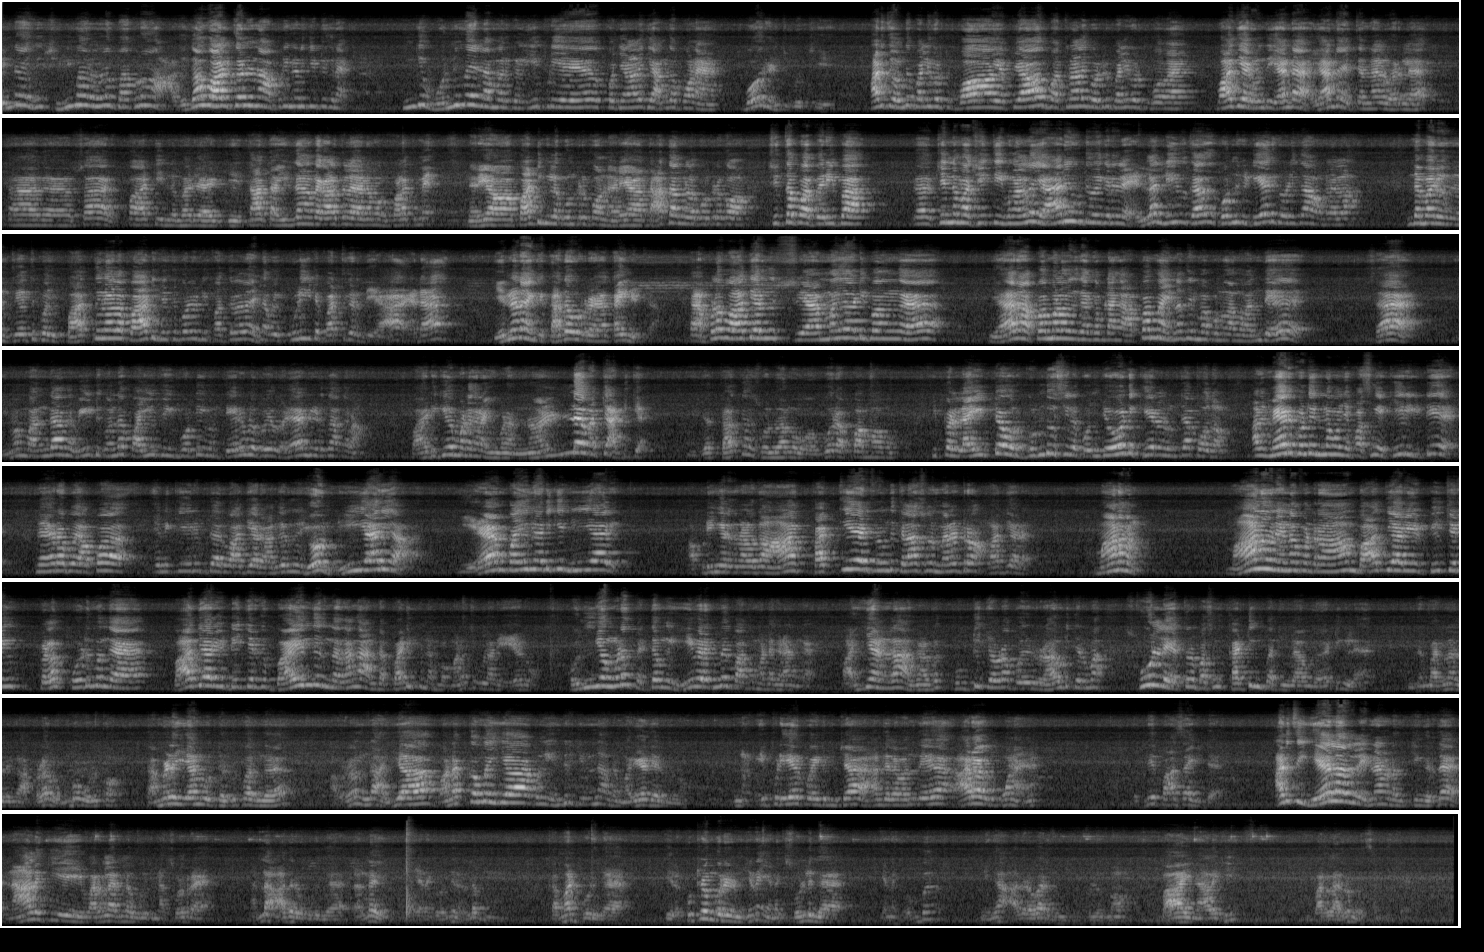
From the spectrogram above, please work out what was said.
என்ன இது? சினிமாவிலலாம் பார்க்குறோம் அதுதான் வாழ்க்கைன்னு நான் அப்படி நினச்சிட்டு இருக்கிறேன். இங்கே ஒன்றுமே இல்லாமல் இருக்கணும் இப்படியே கொஞ்ச நாளைக்கு அங்கே போனேன். போர் அடிச்சு போச்சு. அடுத்து வந்து பள்ளிக்கூடத்துக்கு வா. எப்பயாவது பத்து நாளைக்கு ஒரு பள்ளிக்கூடத்துக்கு போவேன். வாத்தியார் வந்து ஏன்டா ஏன்டா இத்தனை நாள் வரல? சார் பாட்டி இந்த மாதிரி ஆயிடுச்சு. தாத்தா இதுதான் அந்த காலத்தில் நமக்கு பழக்கமே. நிறையா பாட்டிங்களை கொண்டிருக்கோம். நிறையா தாத்தாங்களை கொண்டிருக்கோம். சித்தப்பா பெரியப்பா சின்னம்மா சித்தி இவங்களெல்லாம் யாரையும் விட்டு வைக்கிறதில்ல. எல்லாம் லீவுக்காக கொண்டுக்கிட்டே இருக்க வேண்டியதான் அவங்களெல்லாம். இந்த மாதிரி வந்து செத்து போய் பத்து நாளாக பாட்டி செத்து போய் இப்படி பத்து நாளாக என்ன போய் குளிக்கிட்டு படுத்துக்கிறதையா? ஏடா என்னடா இங்கே கதை விட்ற? கை நிட்டான் அப்போலாம் வாத்தியார் வந்து செம்மையாக அடிப்பாங்க யாரும் அப்பா அம்மாலாம் வந்து கேட்க மாட்டாங்க. அப்பா அம்மா என்ன தெரியுமா பண்ணுவாங்க? வந்து சார் இவன் வந்தாங்க வீட்டுக்கு வந்தால் பையன் தூக்கி போட்டு இவன் தெருவில் போய் விளையாண்டுட்டு தாங்கிறான் படிக்கவே மாட்டேங்கிறான். இவனை நல்லா வச்சு அடிக்க. இதைத்தாக்க சொல்லுவாங்க ஒவ்வொரு அப்பா அம்மாவும். இப்போ லைட்டாக ஒரு குண்டூசியில் கொஞ்சோண்டு கீரல் இருந்தால் போதும். அது மேற்கொண்டு இன்னும் கொஞ்சம் பசங்க கீறிக்கிட்டு நேராக போய் அப்பா என்னை கீறிவிட்டார் வாத்தியார். அங்கேருந்து யோ நீ யாரியா? என் பையன் அடிக்க நீ யார்? அப்படிங்கிறதுனால தான் கத்தியே எடுத்து வந்து கிளாஸில் மிரட்டுறான் வாத்தியாரை. மாணவன். மாணவன் என்ன பண்ணுறான் பாத்தியாரையும் டீச்சரையும் இப்பெல்லாம் கொடுமைங்க. பாத்தியாரையும் டீச்சருக்கு பயந்து இருந்தால் தாங்க அந்த படிப்பு நம்ம மனசுக்குள்ளார ஏறும். கொஞ்சம் கூட பெற்றவங்க ஈவரக்குமே பார்க்க மாட்டேங்கிறாங்க. பையன்லாம் அதனால தான் குட்டிச்சவராக போயிடும் ரவுடித்தனமாக ஸ்கூலில் எத்தனை பசங்க கட்டிங் பார்த்தீங்களா அவங்க கட்டிங்கில் இந்த மாதிரிலாம் இல்லைங்க. அப்போல்லாம் ரொம்ப ஒழுக்கம். தமிழையான்னு ஒருத்தர் இருப்பாருங்க. அவரெல்லாம் வந்து ஐயா வணக்கம் ஐயா அப்படின்னு எந்திரிக்கணும்னு அந்த மரியாதை இருக்கணும். இன்னும் இப்படியே போயிட்டு இருந்துச்சா அதில் வந்து ஆறாவது போனேன். அப்படியே பாஸ் ஆகிட்டேன். அடுத்து ஏழாவதுல என்ன நடந்துச்சுங்கிறத நாளைக்கு வரலாறுல உங்களுக்கு நான் சொல்கிறேன் நல்ல ஆதரவு கொடுங்க. நல்ல எனக்கு வந்து நல்ல கமெண்ட் போடுங்க. இதில் குற்றம் குறை இருந்துச்சுன்னா எனக்கு சொல்லுங்கள் எனக்கு ரொம்ப நீங்கள் ஆதரவாக இருந்து கொள்ளணும் பாய். நாளைக்கு வரலாறு உங்களை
